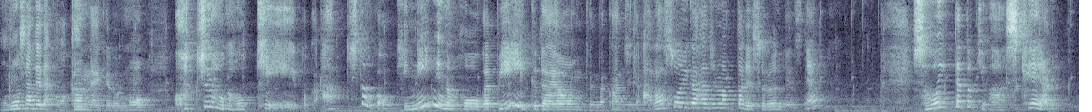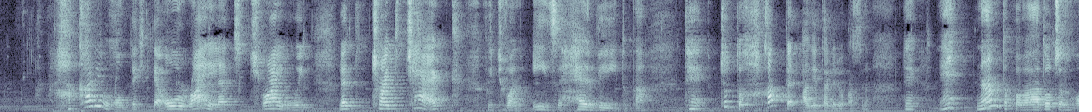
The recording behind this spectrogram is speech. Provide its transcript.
重さでだかわかんないけどもこっちの方が大きいとかあっちの方が大きいニーニの方がビッグだよみたいな感じで争いが始まったりするんですね。そういった時はスケール測りを持ってきて Alright, let's try with let's try to check which one is heavy とか。でちょっと測ってあげたりとかする。でえなんとかはどっちの方が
